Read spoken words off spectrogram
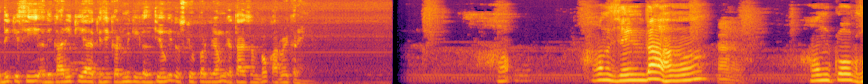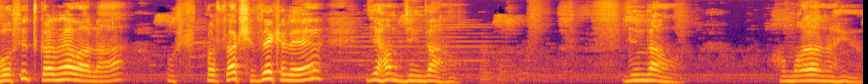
यदि किसी अधिकारी की या किसी कर्मी की गलती होगी तो उसके ऊपर भी हम यथासंभव कार्रवाई करेंगे। हम ज़िंदा हूँ हाँ। हमको घोषित करने वाला उस प्रत्यक्ष देख ले जे हम ज़िंदा हूँ। ज़िंदा हूँ। हमारा नहीं हूँ।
